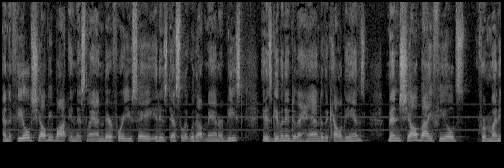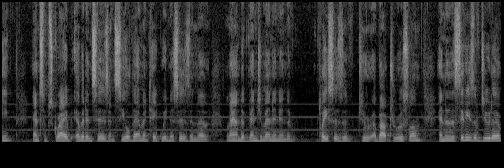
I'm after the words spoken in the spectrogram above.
And the field shall be bought in this land. Therefore you say, It is desolate without man or beast. It is given into the hand of the Chaldeans. Men shall buy fields for money and subscribe evidences and seal them and take witnesses in the land of Benjamin and in the places of, about Jerusalem and in the cities of Judah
